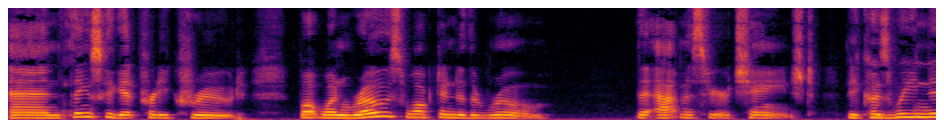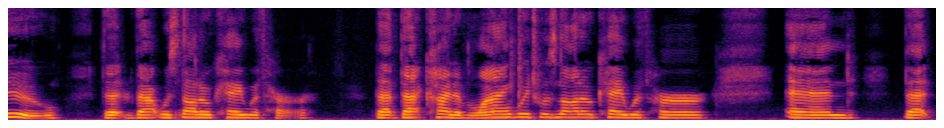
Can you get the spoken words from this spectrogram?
And things could get pretty crude. But when Rose walked into the room, the atmosphere changed because we knew that that was not okay with her, that that kind of language was not okay with her, and that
